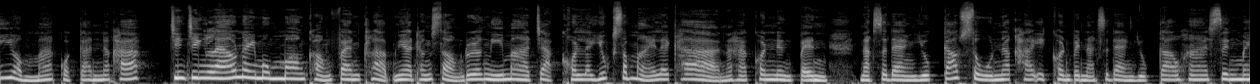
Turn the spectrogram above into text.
นิยมมากกว่ากันนะคะ จริงๆ แล้วในมุมมองของแฟนคลับเนี่ยทั้งสองเรื่องนี้มาจากคนละยุคสมัยเลยค่ะนะคะคนหนึ่งเป็นนักแสดงยุค 90 นะคะ อีกคนเป็นนักแสดงยุค 95 ซึ่งไม่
